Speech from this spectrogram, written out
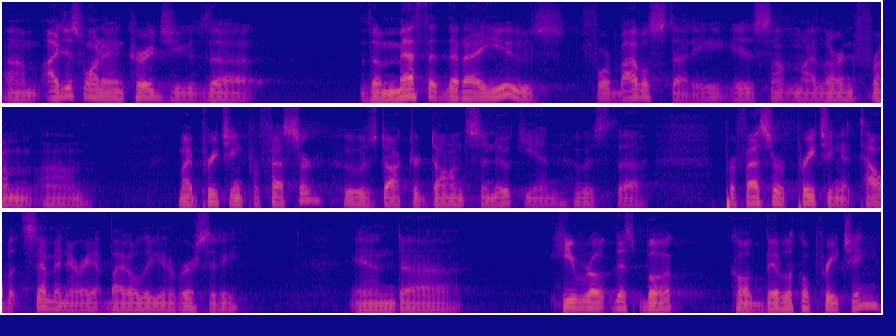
um, I just want to encourage you the, the method that I use for Bible study is something I learned from um, my preaching professor, who is Dr. Don Sunukjian, who is the professor of preaching at Talbot Seminary at Biola University. And uh, he wrote this book called Biblical Preaching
